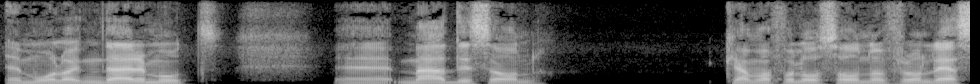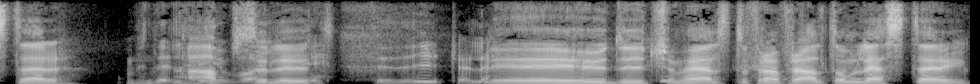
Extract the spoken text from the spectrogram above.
en målvakt. Däremot, eh, Madison, kan man få loss honom från Leicester? Men det lär ju Absolut. Det är hur dyrt som helst och framförallt om Leicester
